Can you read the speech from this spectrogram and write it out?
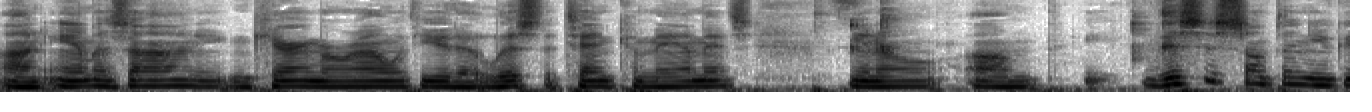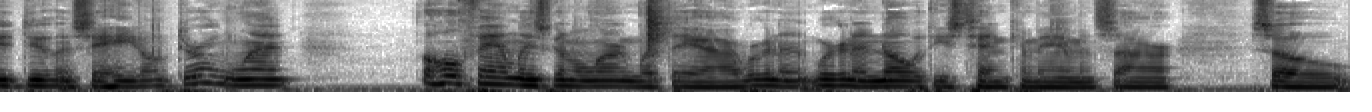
on Amazon. You can carry them around with you that list the Ten Commandments. You know, um, this is something you could do and say, hey, you know, during Lent, the whole family is going to learn what they are. We're gonna we're gonna know what these Ten Commandments are. So,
